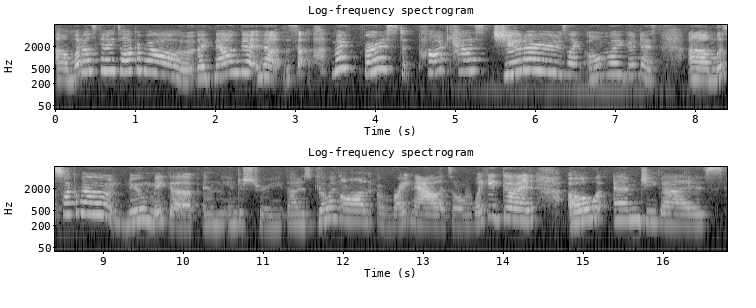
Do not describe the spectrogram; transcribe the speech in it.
Um, what else can I talk about? Like now I'm getting no, so, my first podcast jitters. Like oh my goodness. Um, let's talk about new makeup in the industry that is going on right now. It's a wicked good. OMG guys.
